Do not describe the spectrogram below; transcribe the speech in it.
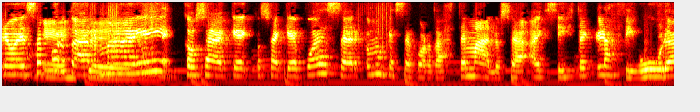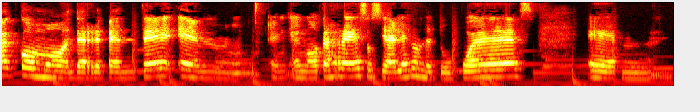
Pero ese portar este, mal, o sea, que, o sea, que puede ser como que se portaste mal. O sea, existe la figura como de repente en, otras redes sociales donde tú puedes em,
